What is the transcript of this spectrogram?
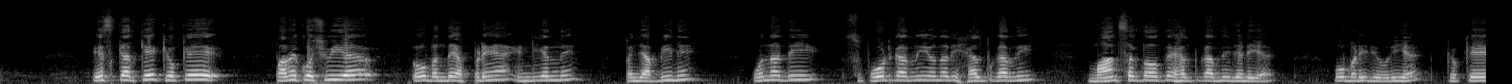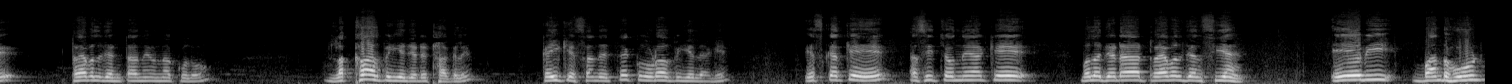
ਇਸ ਕਰਕੇ ਕਿਉਂਕਿ ਭਾਵੇਂ ਕੁਝ ਵੀ ਹੈ, ਉਹ ਬੰਦੇ ਆਪਣੇ ਆ ਇੰਡੀਅਨ ਨੇ, ਪੰਜਾਬੀ ਨੇ, ਉਹਨਾਂ ਦੀ ਸਪੋਰਟ ਕਰਨੀ, ਉਹਨਾਂ ਦੀ ਹੈਲਪ ਕਰਨੀ, ਮਾਨਸਿਕ ਤੌਰ ਤੇ ਹੈਲਪ ਕਰਨੀ ਜਿਹੜੀ ਹੈ, ਉਹ ਬੜੀ ਜ਼ਰੂਰੀ ਹੈ ਕਿਉਂਕਿ ਟਰੈਵਲ ਏਜੰਟਾਂ ਨੇ ਉਹਨਾਂ ਕੋਲੋਂ ਲੱਖਾਂ ਰੁਪਏ ਜਿਹੜੇ ਠੱਗ ਲਏ। ਕਈ ਕੇਸਾਂ ਦੇ ਵਿੱਚ ਕਰੋੜਾਂ ਰੁਪਏ ਲੈ ਗਏ। ਇਸ ਕਰਕੇ ਅਸੀਂ ਚਾਹੁੰਦੇ ਹਾਂ ਕਿ ਮਤਲਬ ਜਿਹੜਾ ਟਰੈਵਲ ਏਜੰਸੀਆਂ ਇਹ ਵੀ ਬੰਦ ਹੋਣ।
